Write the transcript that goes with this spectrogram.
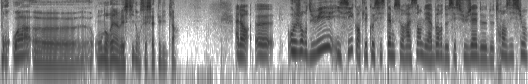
pourquoi on aurait investi dans ces satellites-là? Alors, aujourd'hui, ici, quand l'écosystème se rassemble et aborde ces sujets de, transition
